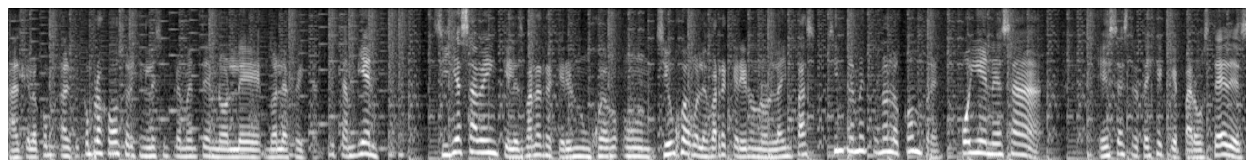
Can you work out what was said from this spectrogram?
al que, al que compra juegos originales simplemente no le, no le afectan. Y también, si ya saben que les van a requerir un juego, un, si un juego les va a requerir un online pass, simplemente no lo compren. Apoyen esa, esa estrategia que para ustedes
